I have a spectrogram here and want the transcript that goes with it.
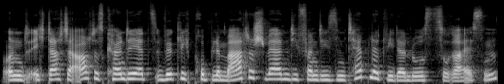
Und ich dachte auch, das könnte jetzt wirklich problematisch werden, die von diesem Tablet wieder loszureißen.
